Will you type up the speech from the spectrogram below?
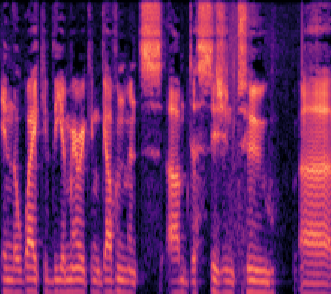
in the wake of the American government's um, decision to uh,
